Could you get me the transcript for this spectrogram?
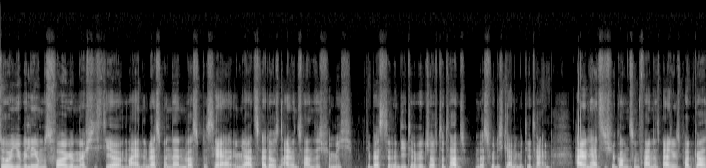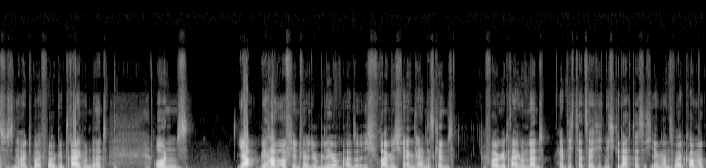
Zur Jubiläumsfolge möchte ich dir mein Investment nennen, was bisher im Jahr 2021 für mich die beste Rendite erwirtschaftet hat und das würde ich gerne mit dir teilen. Hi und herzlich willkommen zum Finance Magics Podcast. Wir sind heute bei Folge 300 und ja, wir haben auf jeden Fall Jubiläum. Also ich freue mich wie ein kleines Kind. Folge 300 hätte ich tatsächlich nicht gedacht, dass ich irgendwann so weit komme.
